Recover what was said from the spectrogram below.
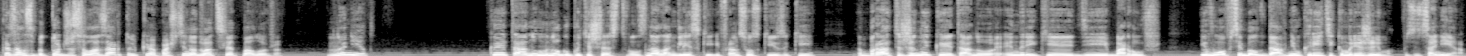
Казалось бы, тот же Салазар, только почти на 20 лет моложе. Но нет. Каэтану много путешествовал, знал английский и французский языки. Брат жены Каэтану, Энрике Ди Баруш, и вовсе был давним критиком режима, позиционером.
